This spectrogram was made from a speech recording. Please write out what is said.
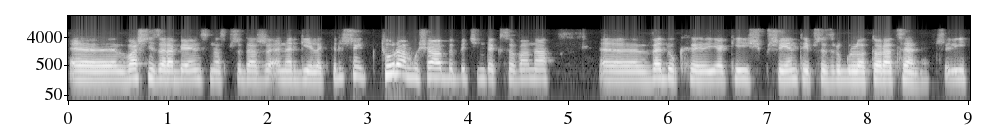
e, właśnie zarabiając na sprzedaży energii elektrycznej, która musiałaby być indeksowana e, według jakiejś przyjętej przez regulatora ceny, czyli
